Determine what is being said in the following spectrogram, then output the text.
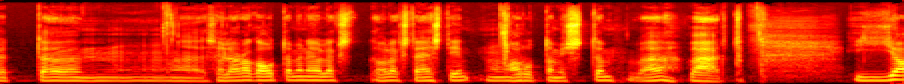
et ähm, selle ärakaotamine oleks, oleks täiesti arutamist väärt ja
